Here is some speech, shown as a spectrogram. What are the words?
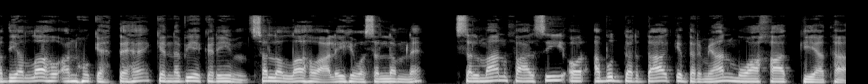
رضی اللہ عنہ کہتے ہیں کہ نبی کریم صلی اللہ علیہ وسلم نے سلمان فارسی اور ابو دردا کے درمیان مواخات کیا تھا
